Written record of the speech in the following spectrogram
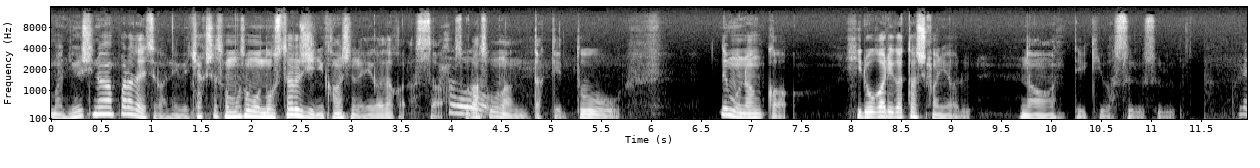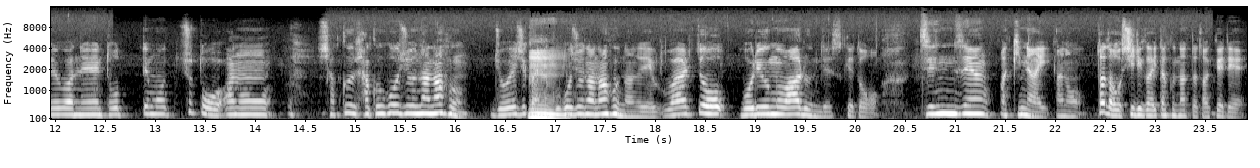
まあニューシネマ・パラダイスがねめちゃくちゃそもそもノスタルジーに関しての映画だからさそりゃそうなんだけどでもなんか広がりが確かにあるなーっていう気はするする。これはねとってもちょっとあの尺157分上映時間うん。157分なので、割とボリュームはあるんですけど全然飽きない。あのただお尻が痛くなっただけで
